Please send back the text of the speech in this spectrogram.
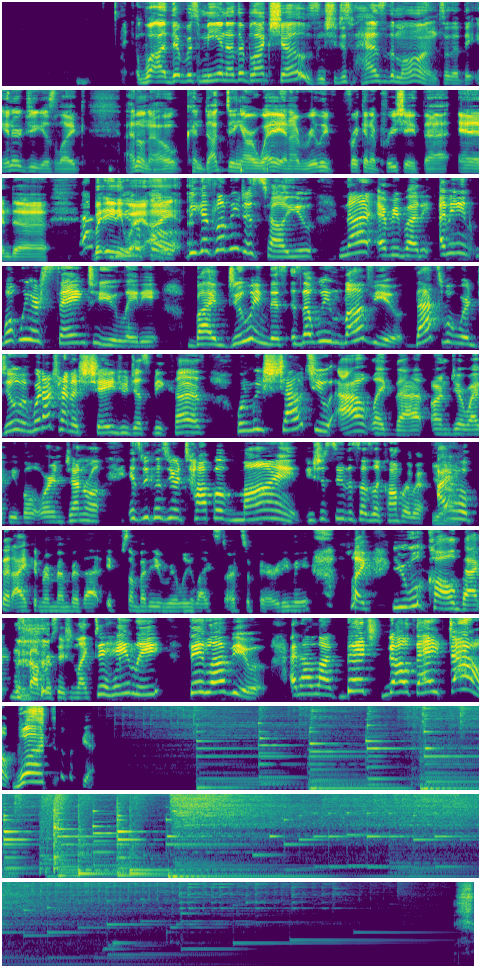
Well, there was me and other black shows, and she just has them on so that the energy is like, I don't know, conducting our way, and I really freaking appreciate that. And uh, but anyway, I because let me just tell you, not everybody. I mean, what we are saying to you, lady, by doing this is that we love you. That's what we're doing. We're not trying to shade you just because. When we shout you out like that on Dear White People or in general, it's because you're top of mind. You should see this as a compliment. I hope that I can remember that if somebody really like starts to parody me, like you will call back this conversation like to Haley, they love you, and I'm like, bitch, no, they don't. what? Yeah.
